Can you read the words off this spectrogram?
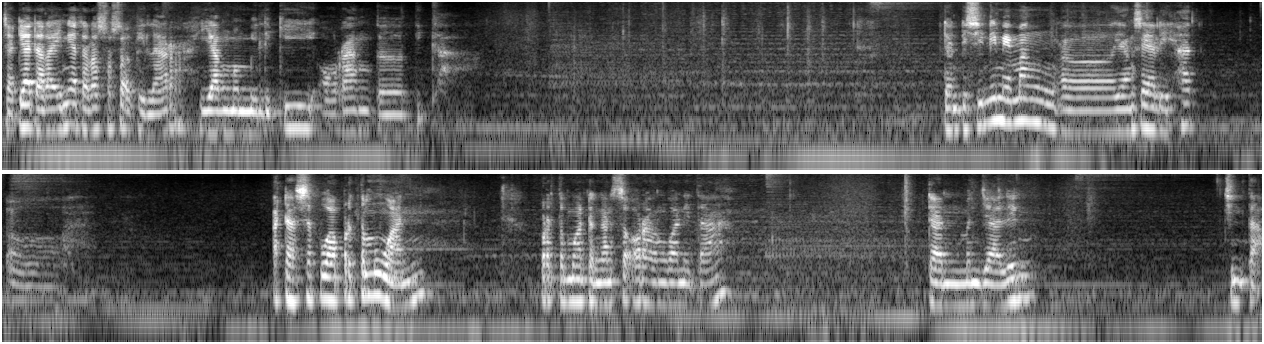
Jadi adalah ini adalah sosok Bilar yang memiliki orang ketiga. Dan di sini memang uh, yang saya lihat uh, ada sebuah pertemuan pertemuan dengan seorang wanita dan menjalin cinta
